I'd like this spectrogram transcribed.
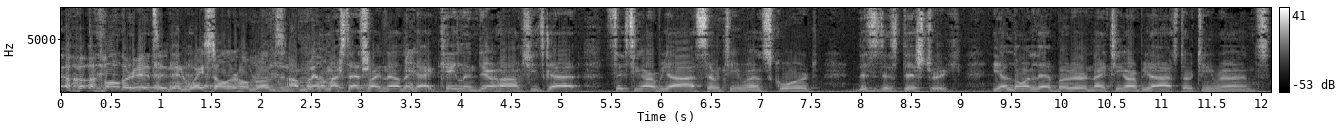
of all their hits and, and waste all their home runs. And, I'm looking at my stats right now. They got Caitlin Derham. She's got 16 RBIs, 17 runs scored. This is just district. You got Lauren Ledbetter, 19 RBIs, 13 runs.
